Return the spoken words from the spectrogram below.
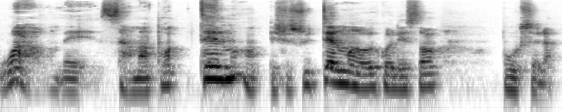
waouh, mais ça m'apprend tellement. Et je suis tellement reconnaissant pour cela.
